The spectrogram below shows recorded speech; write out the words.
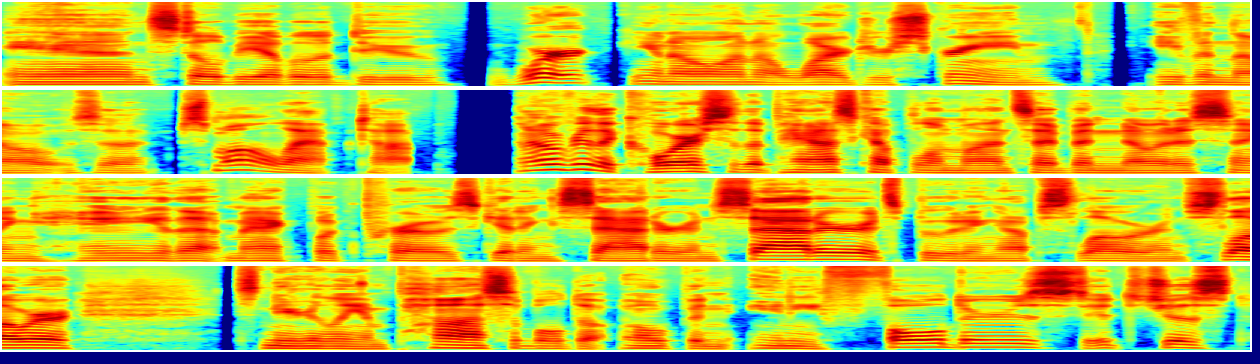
and still be able to do work, you know, on a larger screen, even though it was a small laptop. And Over the course of the past couple of months, I've been noticing hey, that MacBook Pro is getting sadder and sadder. It's booting up slower and slower. It's nearly impossible to open any folders. It's just,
